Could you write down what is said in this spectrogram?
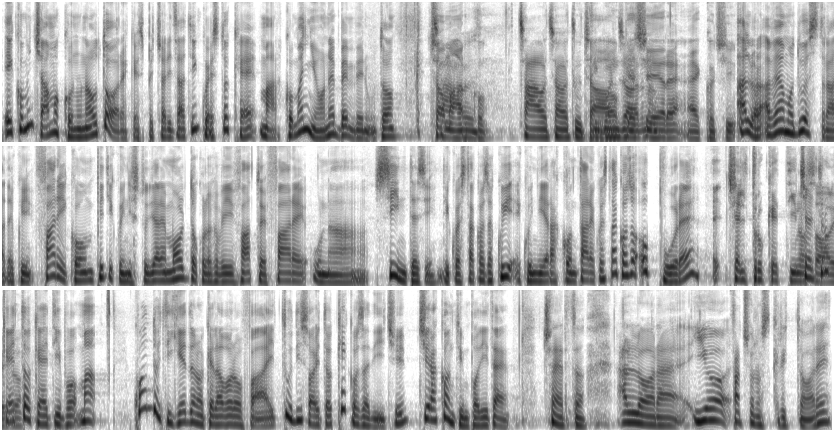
E cominciamo con un autore che è specializzato in questo, che è Marco Magnone. Benvenuto. Ciao, Ciao. Marco. Ciao, ciao a tutti, ciao, buongiorno. piacere, eccoci. Allora, avevamo due strade qui, fare i compiti, quindi studiare molto quello che avevi fatto e fare una sintesi di questa cosa qui e quindi raccontare questa cosa, oppure... C'è il trucchettino C'è solito. il trucchetto che è tipo, ma quando ti chiedono che lavoro fai, tu di solito che cosa dici? Ci racconti un po' di te. Certo, allora io faccio lo scrittore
